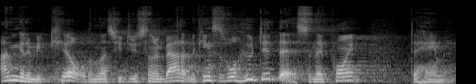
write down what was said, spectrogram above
I'm going to be killed unless you do something about it. And the king says, Well, who did this? And they point to Haman.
